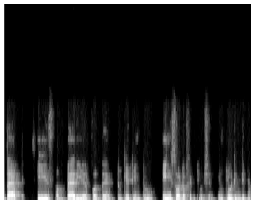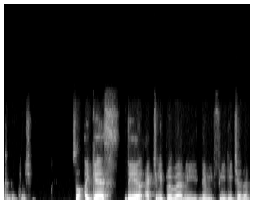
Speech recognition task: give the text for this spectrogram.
That is a barrier for them to get into any sort of inclusion, including digital inclusion. So I guess they're actually probably they will feed each other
